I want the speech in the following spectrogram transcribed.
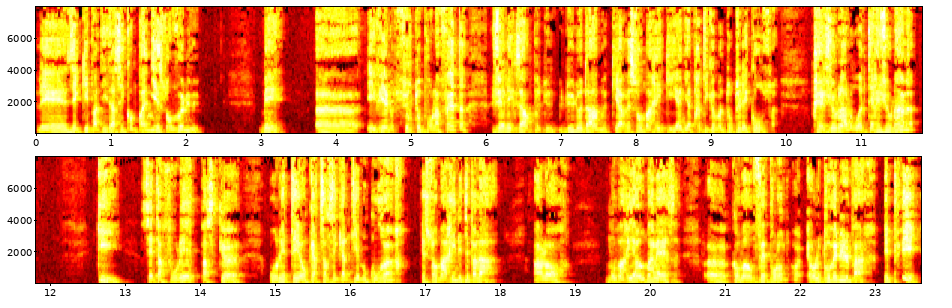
les équipes Adidas et compagnie sont venus. Mais euh, ils viennent surtout pour la fête. J'ai l'exemple d'une dame qui avait son mari qui gagnait pratiquement toutes les courses régionales ou interrégionales, qui s'est affolée parce que on était au 450e coureur et son mari n'était pas là. Alors, mon mari a un malaise. Euh, comment on fait pour. On le trouvait nulle part? Et puis,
